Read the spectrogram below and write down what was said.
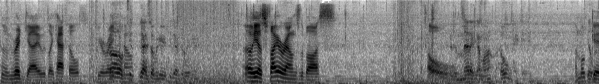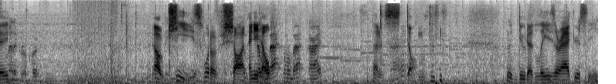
The red guy with like half health to your right oh, now. two guys over here. Two guys over here. Oh, he has fire rounds, the boss. Oh, There's a medic I'm on. Oh, I'm kill okay. this medic real quick. Oh, jeez, what a shot. I need Coming help. back, coming back. All right. That is Alright. dumb. the dude at laser accuracy.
